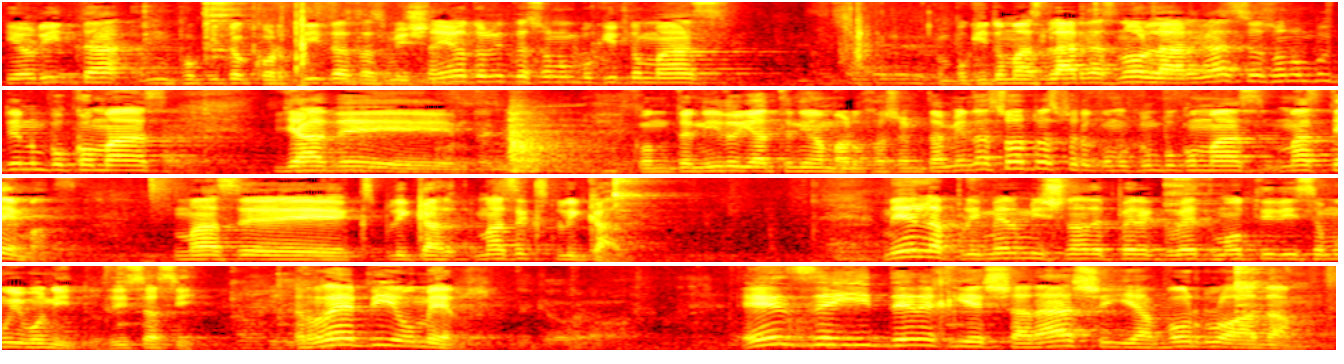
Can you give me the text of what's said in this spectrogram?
Y ahorita un poquito cortitas las Mishnayot, ahorita son un poquito más, un poquito más largas, no largas, son un, tienen un poco más ya de contenido, ya tenía Maruch Hashem también las otras, pero como que un poco más, más temas, más, eh, explica, más explicado. Miren la primer Mishnah de Perekvet Moti dice muy bonito, dice así, Rebi Omer, Eze derech yeshara sheyavor lo Adam.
